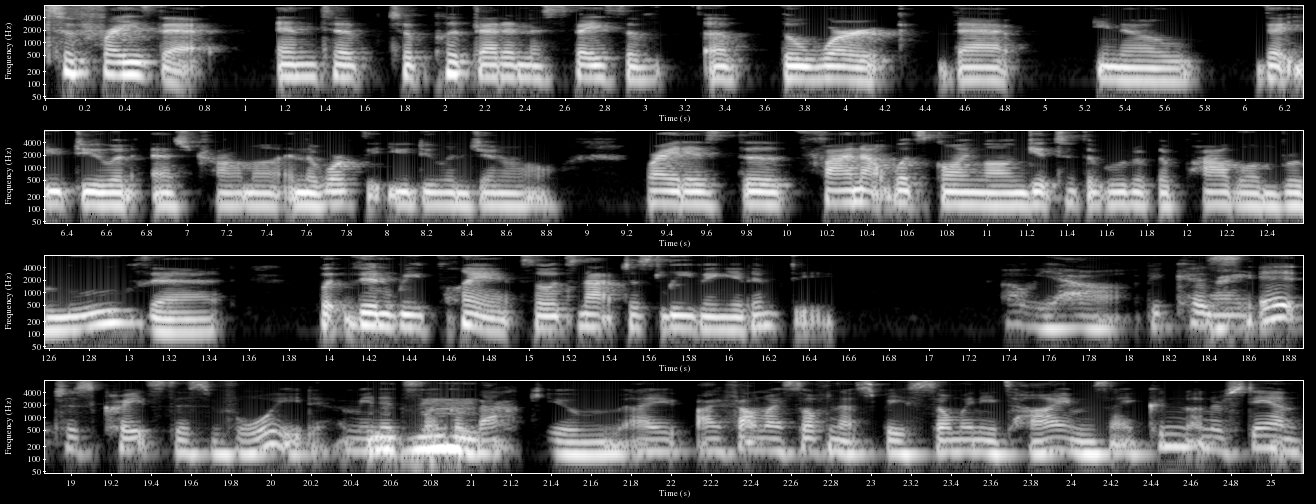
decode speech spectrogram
to phrase that and to to put that in a space of of the work that, you know, that you do in S trauma and the work that you do in general right? Is to find out what's going on, get to the root of the problem, remove that, but then replant. So it's not just leaving it empty. Oh yeah, because right. it just creates this void. I mean, it's mm-hmm. like a mm-hmm. vacuum. I I found myself in that space so many times. I couldn't understand.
